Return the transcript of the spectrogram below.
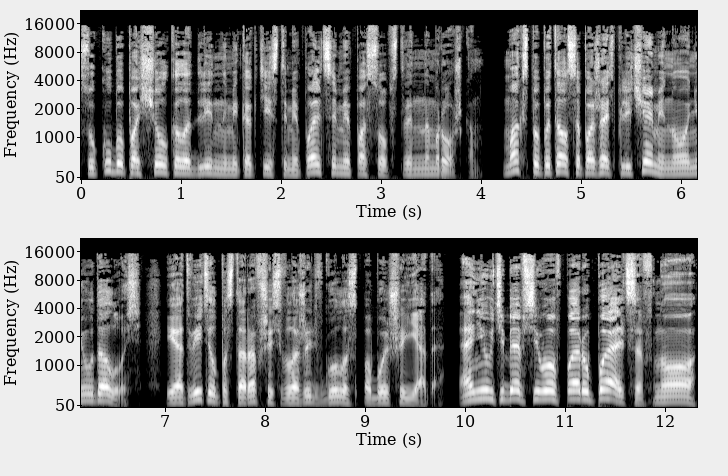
Сукуба пощелкала длинными когтистыми пальцами по собственным рожкам. Макс попытался пожать плечами, но не удалось, и ответил, постаравшись вложить в голос побольше яда. «Они у тебя всего в пару пальцев, но...»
